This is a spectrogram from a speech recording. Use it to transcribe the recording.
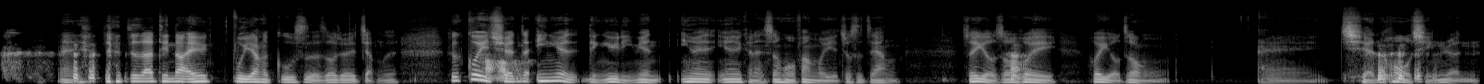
”。哎，就是他听到哎，不一样的故事的时候，就会讲的。可贵圈的音乐领域里面，因为因为可能生活范围也就是这样，所以有时候会会有这种，哎，前后情人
